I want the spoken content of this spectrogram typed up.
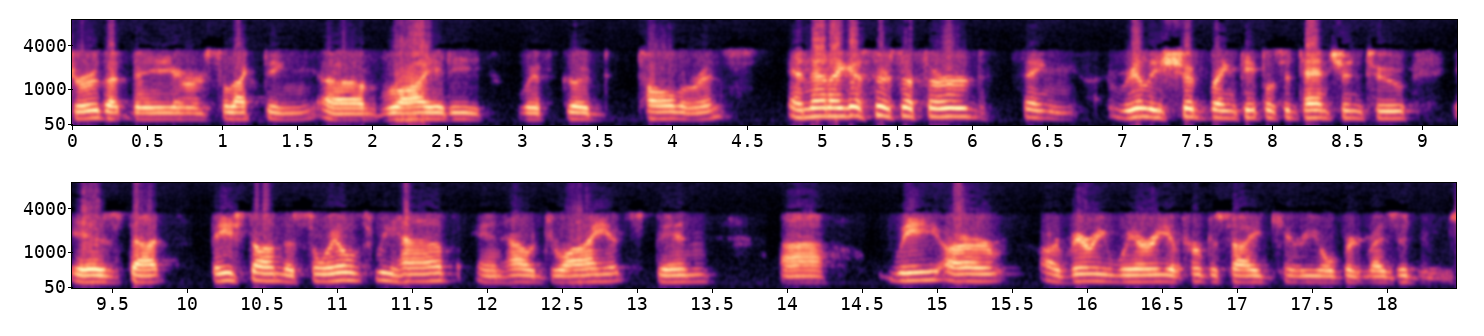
sure that they are selecting a variety with good tolerance. And then I guess there's a third thing really should bring people's attention to is that based on the soils we have and how dry it's been, uh, we are are very wary of herbicide carryover residues.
